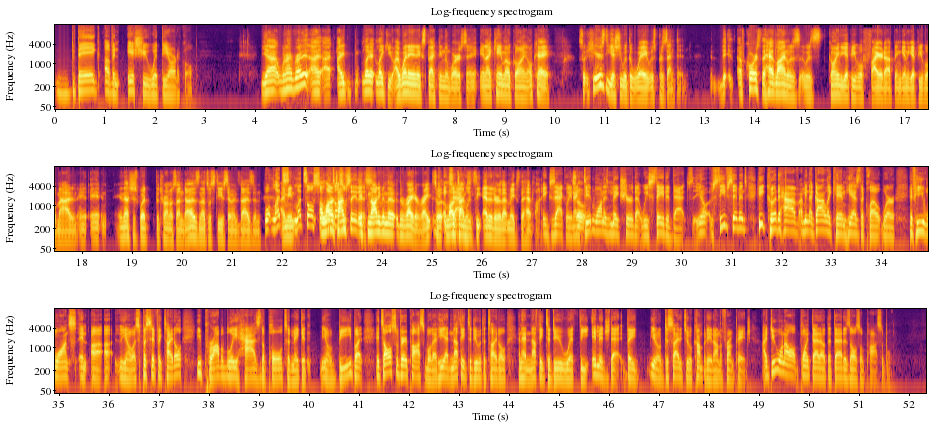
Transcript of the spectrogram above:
big of an issue with the article. Yeah, when I read it, I, I, I like like you, I went in expecting the worst, and, and I came out going, okay. So here's the issue with the way it was presented. The, of course, the headline was was going to get people fired up and going to get people mad, and, and and that's just what the Toronto Sun does, and that's what Steve Simmons does. And well, let's I mean, let's also a lot of times say this. it's not even the the writer, right? So Exactly. a lot of times it's the editor that makes the headline. Exactly. And I did want to make sure that we stated that. You know, Steve Simmons, he could have, I mean, a guy like him, he has the clout where if he wants an, uh, uh, you know, a specific title, he probably has the pull to make it, you know, be. But it's also very possible that he had nothing to do with the title and had nothing to do with the image that they, you know, decided to accompany it on the front page. I do want to point that out that that is also possible.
